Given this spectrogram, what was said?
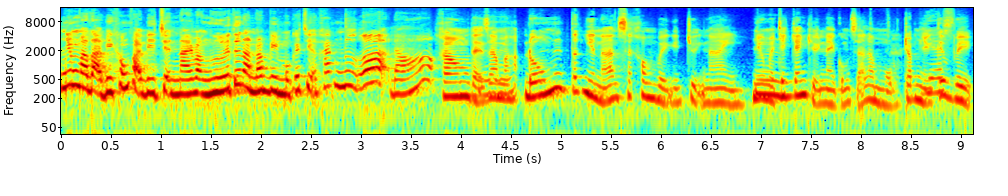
nhưng mà tại vì không phải vì chuyện này mọi người tức là nó vì một cái chuyện khác nữa. Đó. Không tại sao mà đúng tất nhiên là anh sẽ không vì cái chuyện này. Nhưng mà chắc chắn chuyện này cũng sẽ là một trong những cái Yes. việc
